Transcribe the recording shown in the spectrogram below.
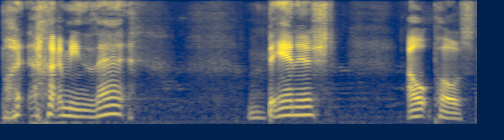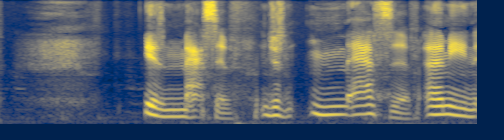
But I mean that banished outpost is massive. Just massive. I mean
